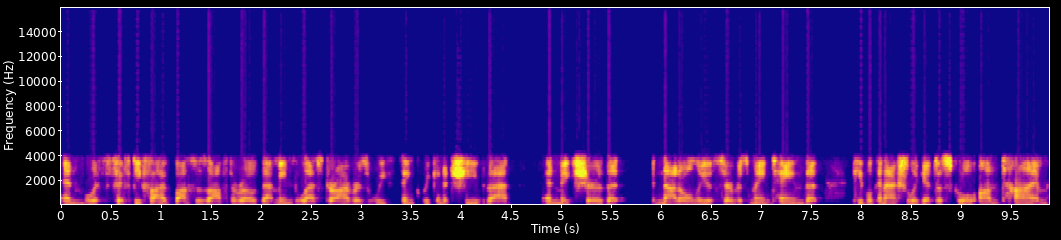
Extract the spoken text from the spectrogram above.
And with 55 buses off the road, that means less drivers. We think we can achieve that and make sure that not only is service maintained, that people can actually get to school on time,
